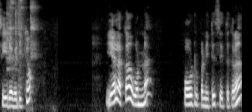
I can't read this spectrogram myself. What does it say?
சீடை வெடிக்கும். ஏலக்காய் ஒன்று பவுட்ரு பண்ணிவிட்டு சேர்த்துக்கிறேன்.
